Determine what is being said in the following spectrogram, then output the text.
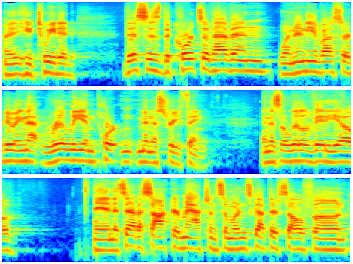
he tweeted, This is the courts of heaven when any of us are doing that really important ministry thing. And it's a little video and it's at a soccer match and someone's got their cell phone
